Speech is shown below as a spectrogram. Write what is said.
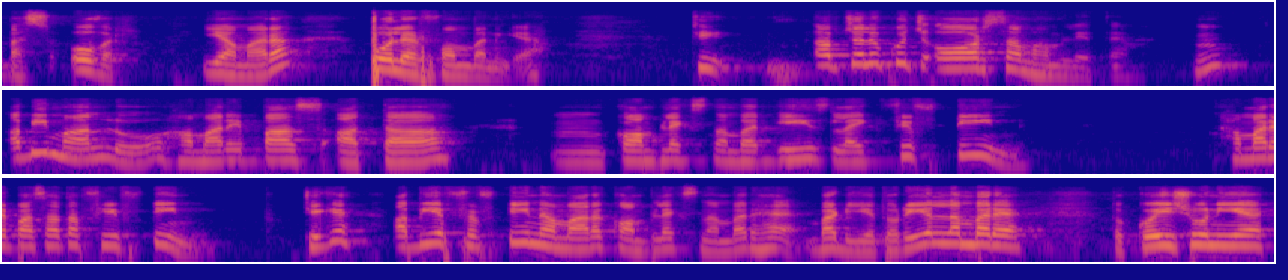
बस ओवर ये हमारा पोलर फॉर्म बन गया। ठीक, अब चलो कुछ और सम हम लेते हैं। हुँ? हम्म? अभी मान लो हमारे पास आता कॉम्प्लेक्स नंबर इज़ लाइक 15 हमारे पास आता 15 ठीक है? अब ये 15 हमारा कॉम्प्लेक्स नंबर है बट ये तो रियल नंबर है। तो कोई इशू नहीं है।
